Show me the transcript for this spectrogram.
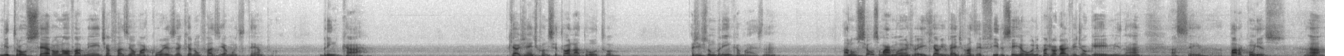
me trouxeram novamente a fazer uma coisa que eu não fazia há muito tempo: brincar. Porque a gente, quando se torna adulto, a gente não brinca mais, né? A não ser os marmanjos aí que ao invés de fazer filho se reúnem para jogar videogame, né? Assim, para com isso, né?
